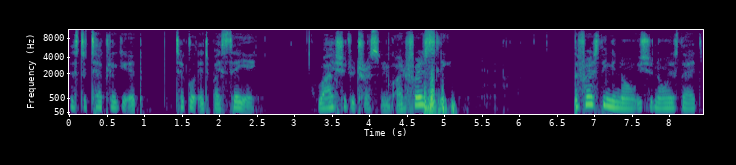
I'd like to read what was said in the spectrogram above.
is to tackle it, tackle it by saying, why should we trust in God? Firstly, the first thing you know, you should know is that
